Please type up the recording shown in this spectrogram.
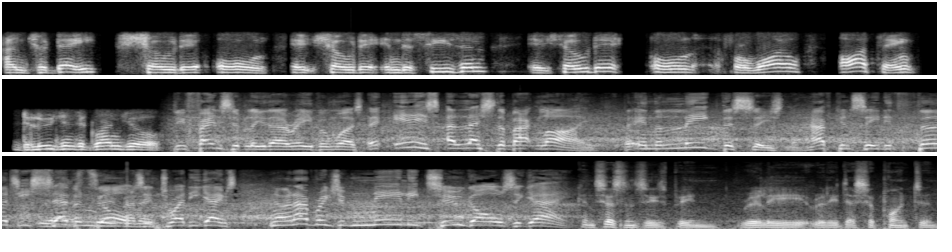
And today showed it all. It showed it in the season. It showed it all for a while. I think delusions of grandeur. Defensively, they're even worse. It is a Leicester back line that in the league this season have conceded 37 Yeah, goals in 20 games. Now, an average of nearly two goals a game. Consistency's been really, really disappointing.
